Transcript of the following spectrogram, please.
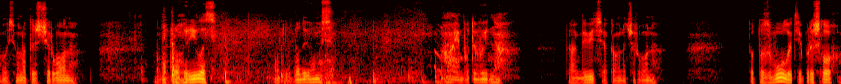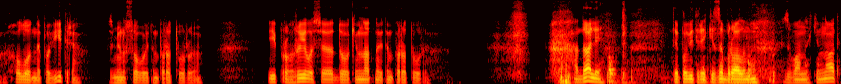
Ось вона теж червона. Вона прогрілась. Отут подивимось. Має бути видно. Так, дивіться, яка вона червона. Тобто з вулиці прийшло холодне повітря з мінусовою температурою і прогрілося до кімнатної температури. А далі те повітря, яке забрали ми з ванних кімнат,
